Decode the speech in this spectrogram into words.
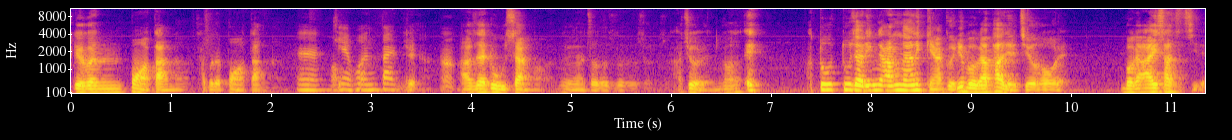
结婚半当啊，差不多半当啊，嗯，结婚半年了，嗯，啊，在路上哦，嗯走走走走走，啊，就有人讲，诶、啊，拄拄则恁翁安尼行过，你无甲拍一个招呼咧，无甲挨杀一个。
